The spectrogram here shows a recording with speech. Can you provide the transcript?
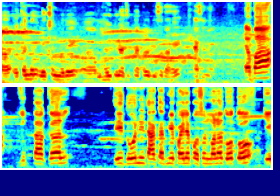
एकंदर इलेक्शनमध्ये माहितीला महायुतीला कल दिसत आहे. काय सांगा एबा झुकता कल ती दोन्ही ताकद मी पहिल्यापासून म्हणत होतो की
